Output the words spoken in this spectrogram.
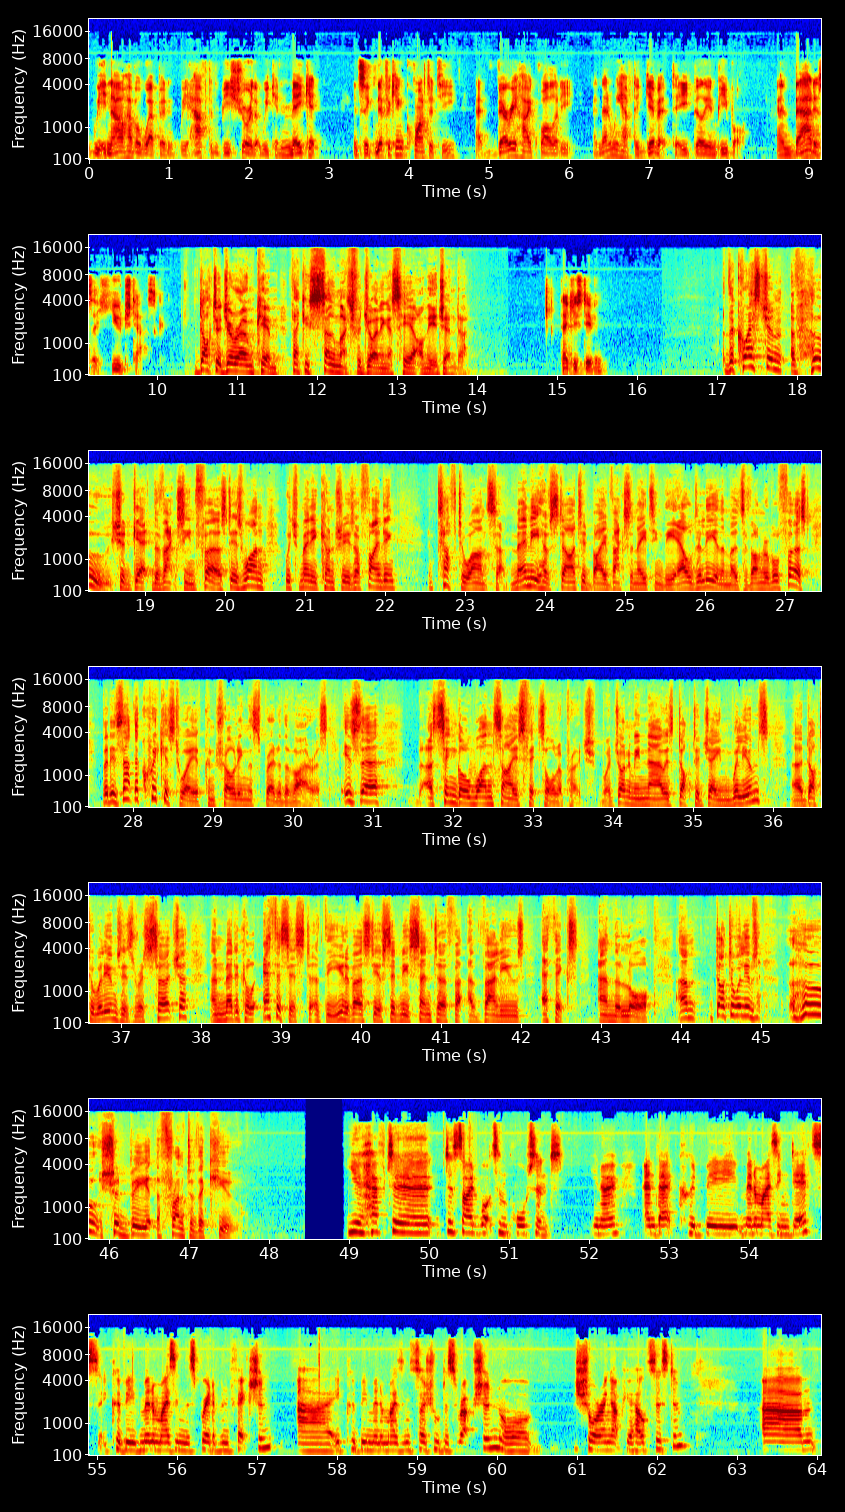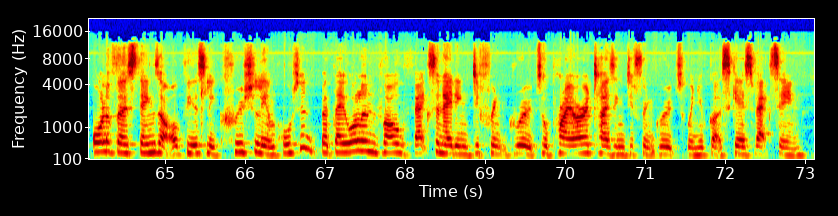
We now have a weapon. We have to be sure that we can make it in significant quantity at very high quality, and then we have to give it to 8 billion people. And that is a huge task. Dr. Jerome Kim, thank you so much for joining us here on the agenda. Thank you, Stephen. The question of who should get the vaccine first is one which many countries are finding tough to answer. Many have started by vaccinating the elderly and the most vulnerable first. But is that the quickest way of controlling the spread of the virus? Is there a single one size fits all approach. Well, joining me now is Dr. Jane Williams. Uh, Dr. Williams is researcher and medical ethicist at the University of Sydney Centre for Values, Ethics and the Law. Um, Dr. Williams, who should be at the front of the queue? You have to decide what's important. You know, and that could be minimizing deaths, it could be minimizing the spread of infection, uh, it could be minimizing social disruption or shoring up your health system. Um, all of those things are obviously crucially important, but they all involve vaccinating different groups or prioritizing different groups when you've got a scarce vaccine.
